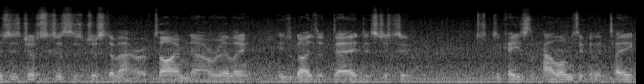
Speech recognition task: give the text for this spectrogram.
This is just this is just a matter of time now, really. These guys are dead. It's just a just a case of how long is it going to take.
